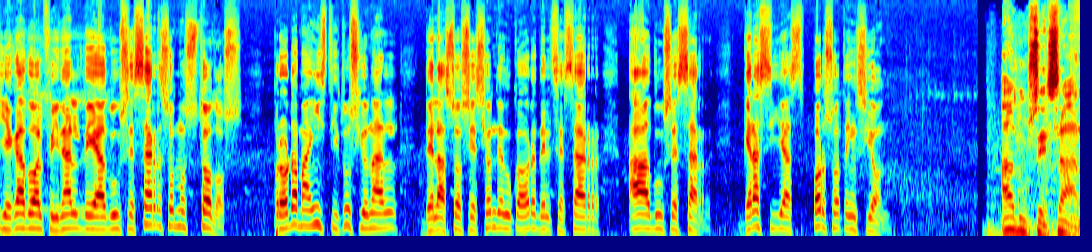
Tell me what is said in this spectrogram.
llegado al final de Aducesar Somos Todos, programa institucional de la Asociación de Educadores del Cesar, Aducesar. Gracias por su atención. Aducesar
